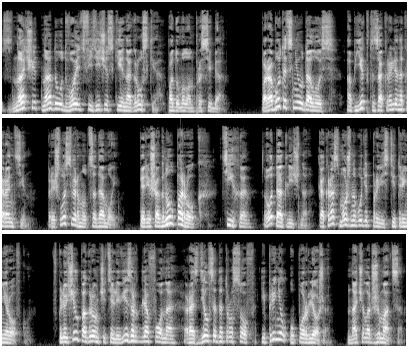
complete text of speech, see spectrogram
«Значит, надо удвоить физические нагрузки», – подумал он про себя. Поработать не удалось, объект закрыли на карантин. Пришлось вернуться домой. Перешагнул порог. Тихо. Вот и отлично. Как раз можно будет провести тренировку. Включил погромче телевизор для фона, разделся до трусов и принял упор лежа. Начал отжиматься.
